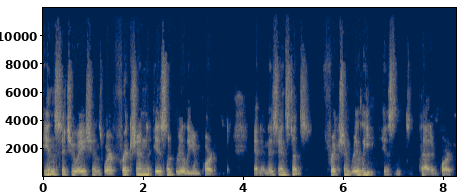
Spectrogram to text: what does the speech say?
in situations where friction isn't really important. And in this instance, friction really isn't that important.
